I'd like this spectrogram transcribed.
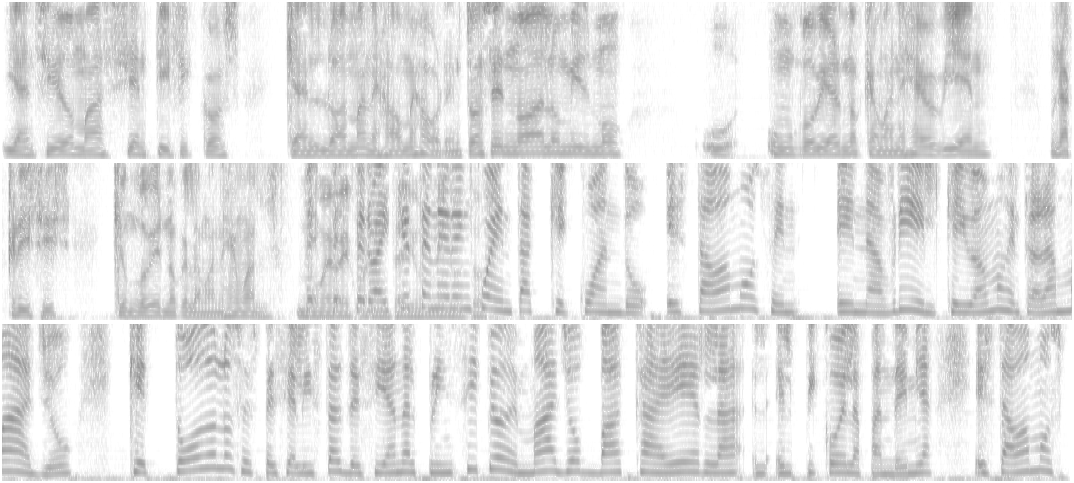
y han sido más científicos que han- lo han manejado mejor. Entonces no da lo mismo un gobierno que maneje bien una crisis que un gobierno que la maneje mal. Pe- pe- pero hay que tener en cuenta que cuando estábamos en en abril, que íbamos a entrar a mayo, que todos los especialistas decían al principio de mayo va a caer la, el pico de la pandemia, estábamos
